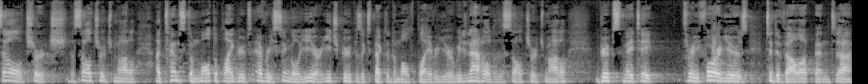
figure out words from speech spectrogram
cell church. The cell church model attempts to multiply groups every single year. Each group is expected to multiply every year. We do not hold to the cell church model. Groups may take three, four years to develop, and uh,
